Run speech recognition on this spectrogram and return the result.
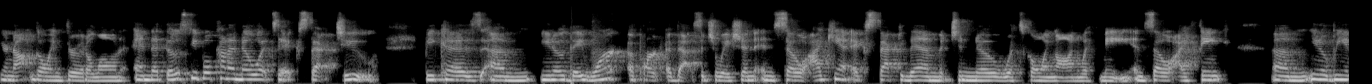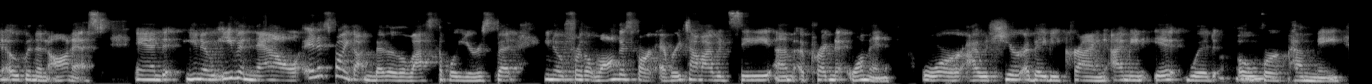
you're not going through it alone and that those people kind of know what to expect too because um, you know they weren't a part of that situation and so i can't expect them to know what's going on with me and so i think um, you know being open and honest and you know even now and it's probably gotten better the last couple years but you know for the longest part every time i would see um, a pregnant woman or I would hear a baby crying. I mean, it would mm-hmm. overcome me.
